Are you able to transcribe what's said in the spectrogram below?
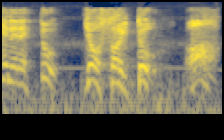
¿Quién eres tú? Yo soy tú. Oh.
